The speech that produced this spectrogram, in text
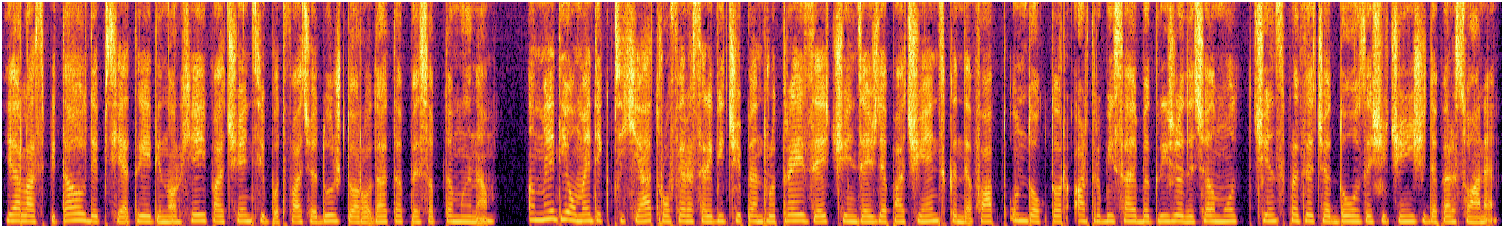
iar la spitalul de psihiatrie din Orhei pacienții pot face duș doar o dată pe săptămână. În medie, un medic psihiatru oferă servicii pentru 30-50 de pacienți, când de fapt un doctor ar trebui să aibă grijă de cel mult 15-25 de persoane.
